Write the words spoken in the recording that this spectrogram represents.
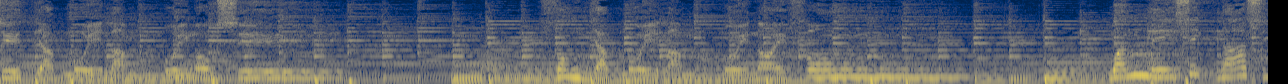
雪入梅林梅傲雪，风入梅林梅耐风。韵味色那是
